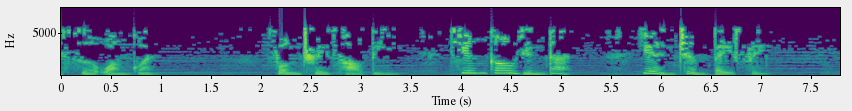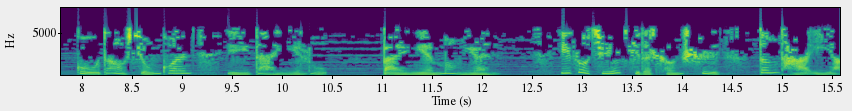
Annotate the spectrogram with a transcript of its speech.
色王冠。风吹草低，天高云淡，雁阵北飞。古道雄关，一带一路，百年梦圆。一座崛起的城市，灯塔一样，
